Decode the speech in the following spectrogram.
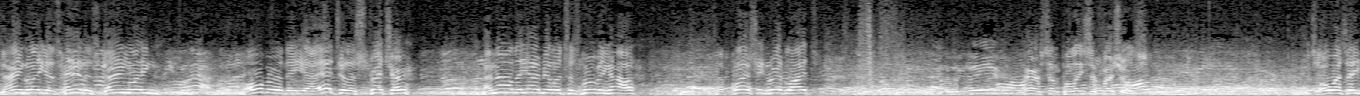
Dangling. His hand is dangling over the uh, edge of the stretcher. And now the ambulance is moving out. The flashing red lights. Do we leave? Here are some police officials. Who was he?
